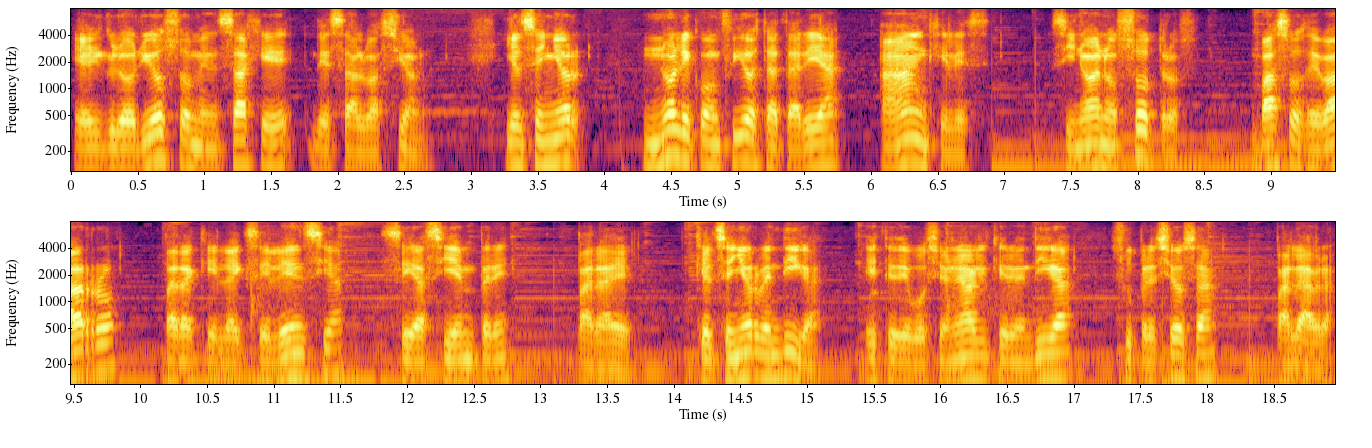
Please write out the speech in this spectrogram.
el glorioso mensaje de salvación. Y el Señor no le confió esta tarea a ángeles, sino a nosotros, vasos de barro, para que la excelencia sea siempre para Él. Que el Señor bendiga este devocional, que bendiga su preciosa palabra.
